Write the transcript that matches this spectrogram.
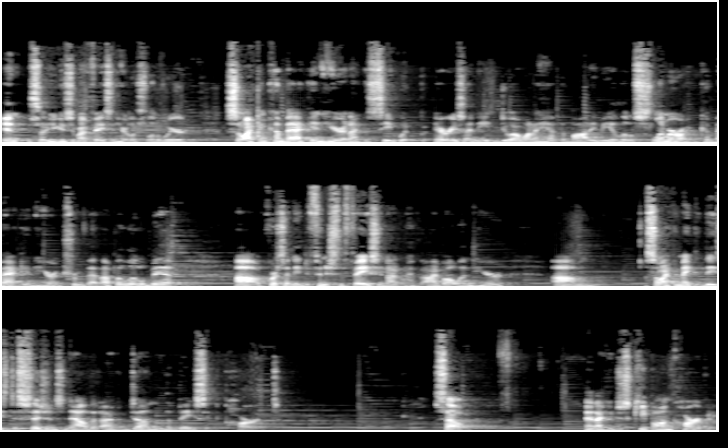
And so you can see my face in here, it looks a little weird. So I can come back in here and I can see what areas I need to do. I want to have the body be a little slimmer. I can come back in here and trim that up a little bit. Uh, of course, I need to finish the face and I don't have the eyeball in here. Um, so I can make these decisions now that I've done the basic part. So, and I could just keep on carving.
